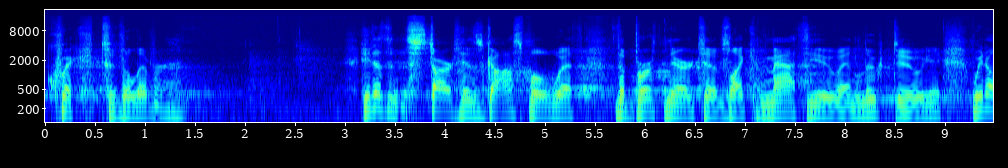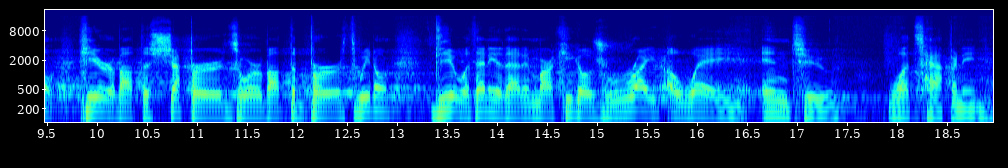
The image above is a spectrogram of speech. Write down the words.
quick to deliver. He doesn't start his gospel with the birth narratives like Matthew and Luke do. We don't hear about the shepherds or about the birth. We don't deal with any of that in Mark. He goes right away into what's happening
